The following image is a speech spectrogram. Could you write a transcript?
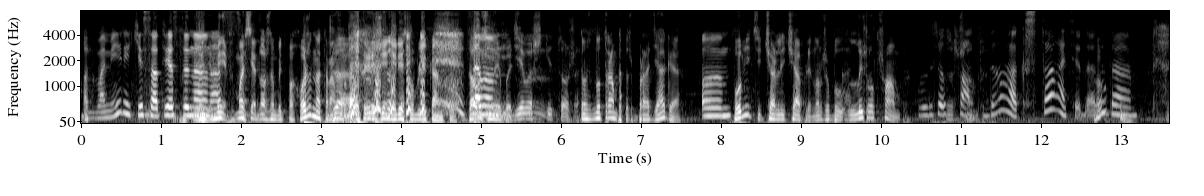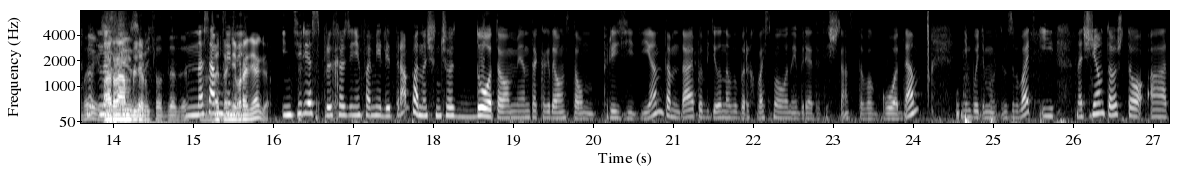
А- в Америке, соответственно, у Мы, нас... мы все должны быть похожи на Трампа Да. в утверждении республиканцев. Должны быть. Девушки тоже. Но, но Трамп это же бродяга. Эм, Помните Чарли Чаплин? Он же был Little Trump. Little Trump, да, кстати, да, Ну, да, Ну, Ну, А Рамблер? На самом Это не деле, бродяга? интерес к происхождению фамилии Трампа, оно еще началось до того момента, когда он стал президентом, да, и победил на выборах 8 ноября 2016 года. Не будем об этом забывать. И начнем с того, что а,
